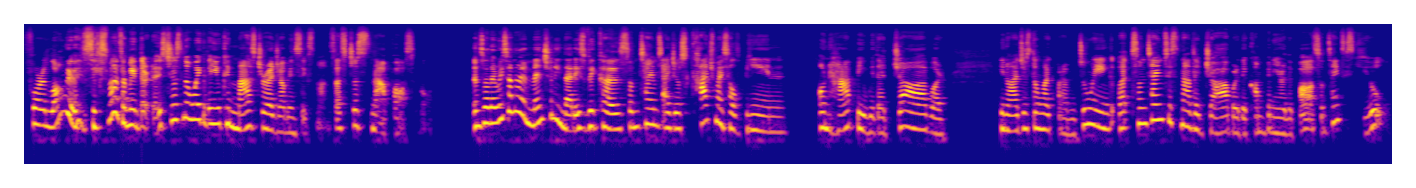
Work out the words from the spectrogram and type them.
for longer than six months. I mean, there, it's just no way that you can master a job in six months. That's just not possible. And so the reason I'm mentioning that is because sometimes I just catch myself being unhappy with a job or you know, I just don't like what I'm doing. But sometimes it's not the job or the company or the boss. Sometimes it's you.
